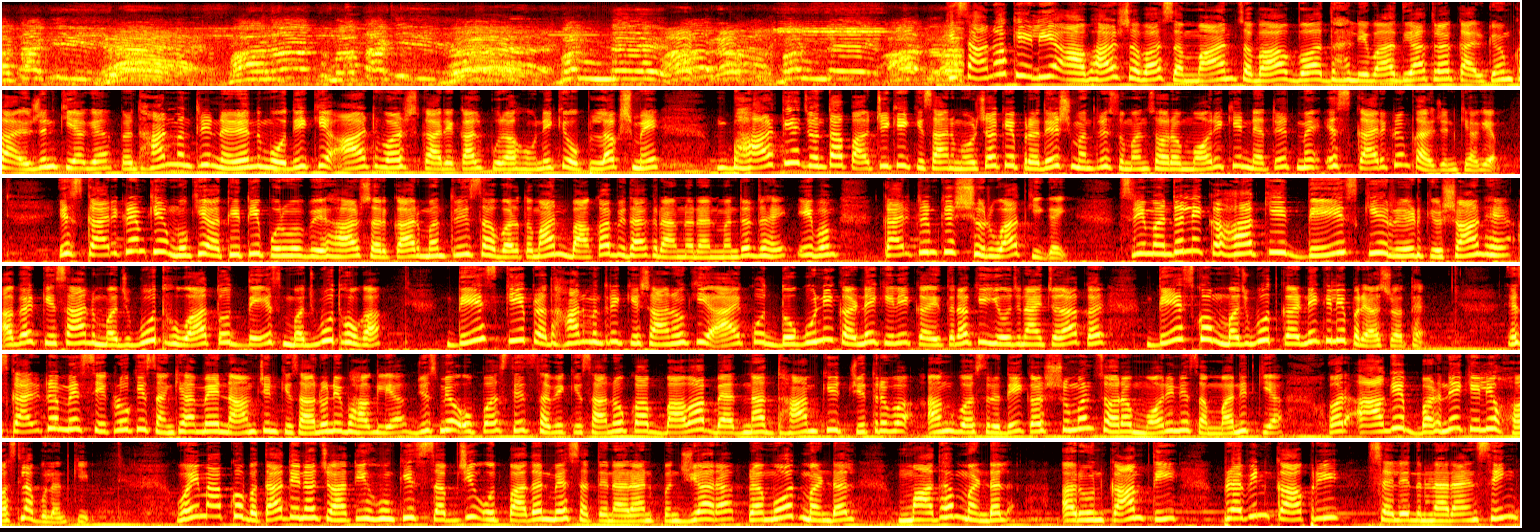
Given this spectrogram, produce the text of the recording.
माता की भारत माता की वंदे वंदे किसानों के लिए आभार सभा, सम्मान सभा व धन्यवाद यात्रा कार्यक्रम का आयोजन किया गया। प्रधानमंत्री नरेंद्र मोदी के आठ वर्ष कार्यकाल पूरा होने के उपलक्ष्य में भारतीय जनता पार्टी के किसान मोर्चा के प्रदेश मंत्री सुमन सौरभ मौर्य के नेतृत्व में इस कार्यक्रम का आयोजन किया गया। इस कार्यक्रम के मुख्य अतिथि पूर्व बिहार सरकार मंत्री सह वर्तमान बांका विधायक रामनारायण मंडल रहे एवं कार्यक्रम की शुरुआत की गई। श्री मंडल ने कहा कि देश की रीढ़ किसान है। अगर किसान मज़बूत हुआ तो देश मज़बूत होगा। देश के प्रधानमंत्री किसानों की आय को दोगुनी करने के लिए कई तरह की योजनाएँ चलाकर देश को मज़बूत करने के लिए प्रयासरत है। इस कार्यक्रम में सैकड़ों की संख्या में नामचीन किसानों ने भाग लिया, जिसमें उपस्थित सभी किसानों का बाबा बैद्यनाथ धाम की चित्र व अंग वस्त्र देकर सुमन सौरभ मौर्य ने सम्मानित किया और आगे बढ़ने के लिए हौसला बुलंद की। वहीं मैं आपको बता देना चाहती हूँ कि सब्ज़ी उत्पादन में सत्यनारायण पंजियारा, प्रमोद मंडल, माधव मंडल, अरुण कामती, प्रवीण कापरी, शैलेंद्र नारायण सिंह,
